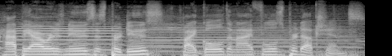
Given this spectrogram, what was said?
Happy Hours News is produced by Golden Eye Fools Productions.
